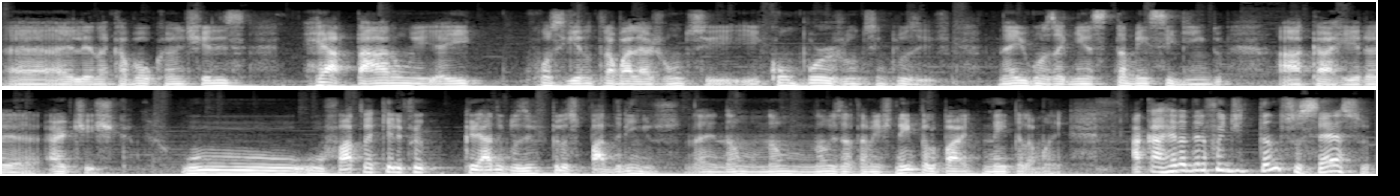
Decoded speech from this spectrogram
eh, a Helena Cavalcante, eles reataram e aí conseguiram trabalhar juntos e, e compor juntos, inclusive. Né? E o Gonzaguinha também seguindo a carreira artística. O, o fato é que ele foi criado, inclusive, pelos padrinhos, né? não, não, não exatamente nem pelo pai nem pela mãe. A carreira dele foi de tanto sucesso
